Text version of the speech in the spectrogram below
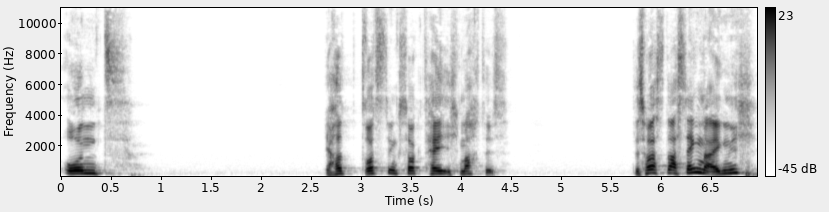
und er hat trotzdem gesagt, hey, ich mach das. Das heißt, da sehen wir eigentlich,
